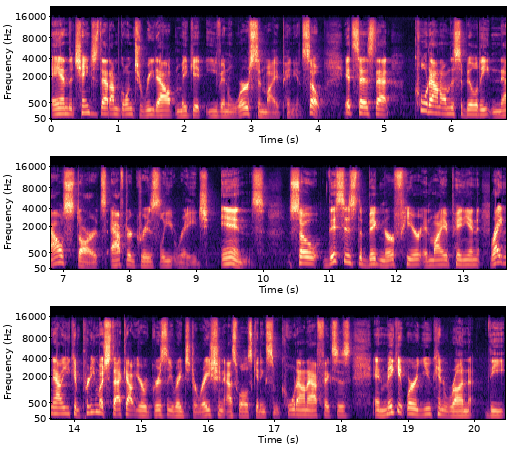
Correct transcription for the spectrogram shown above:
and the changes that I'm going to read out make it even worse in my opinion. So, it says that cooldown on this ability now starts after Grizzly Rage ends. So this is the big nerf here, in my opinion. Right now, you can pretty much stack out your Grizzly Rage duration as well as getting some cooldown affixes and make it where you can run the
